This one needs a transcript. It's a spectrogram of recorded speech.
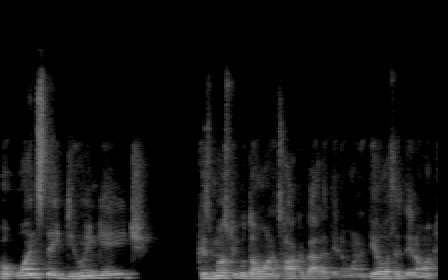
but once they do engage, because most people don't want to talk about it they don't want to deal with it they don't want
